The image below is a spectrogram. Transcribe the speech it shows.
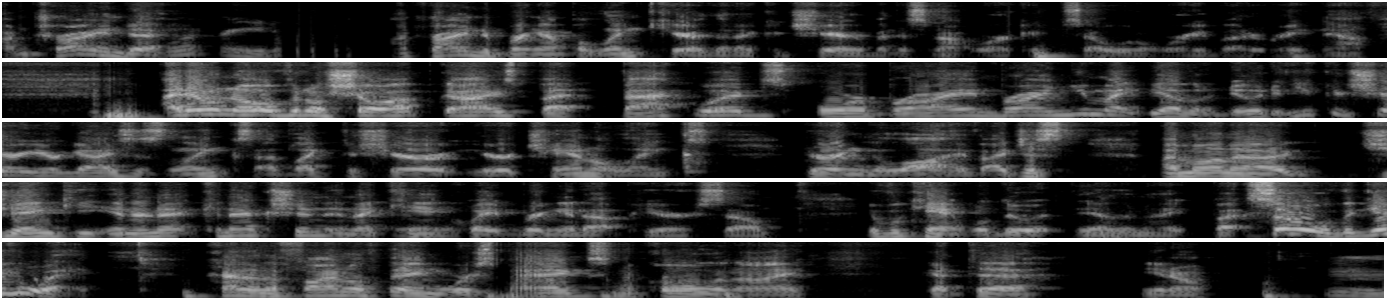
I'm trying to What are you I'm trying to bring up a link here that I could share, but it's not working, so we won't worry about it right now. I don't know if it'll show up, guys, but Backwoods or Brian, Brian, you might be able to do it. If you could share your guys' links, I'd like to share your channel links during the live. I just I'm on a janky internet connection and I can't quite bring it up here. So if we can't, we'll do it the other night. But so the giveaway, kind of the final thing where Spags, Nicole, and I got to, you know, Hmm.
